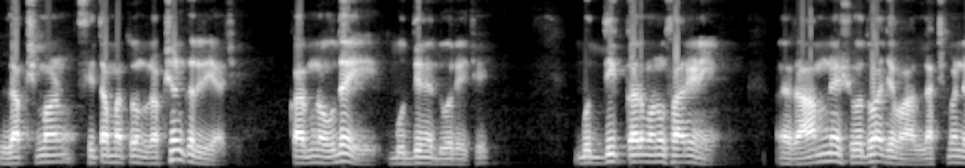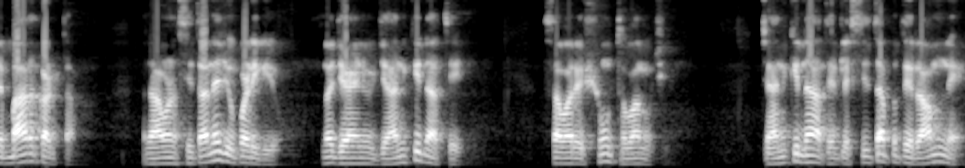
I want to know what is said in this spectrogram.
લક્ષ્મણ સીતા માતાનું રક્ષણ કરી રહ્યા છે. કર્મનો ઉદય બુદ્ધિને દોરે છે. બુદ્ધિ કર્મ અનુસારીણી અને રામને શોધવા જવા લક્ષ્મણને બહાર કાઢતા રાવણ સીતાને જ ઉપાડી ગયો. ન જાણ્યું જાનકીનાથે સવારે શું થવાનું છે? જાનકીનાથ એટલે સીતાપતિ રામને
